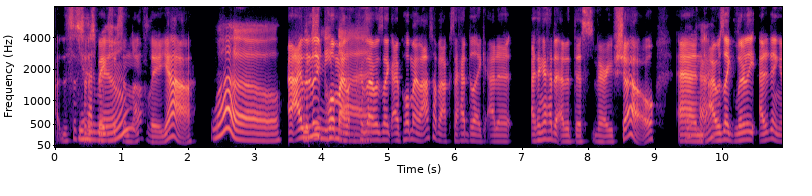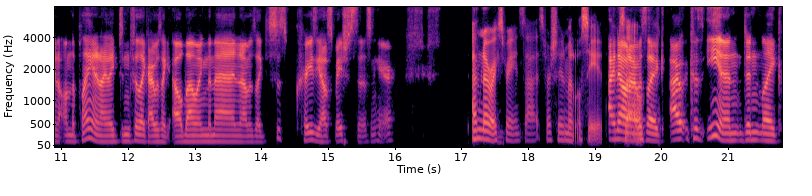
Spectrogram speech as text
uh, this is You so spacious and lovely." Yeah, Whoa. I I literally pulled my because I was like, I pulled my laptop out because I had to like edit. I think I had to edit this very show, and Okay. I was like literally editing it on the plane, and I like didn't feel like I was like elbowing the men, and I was like, "This is crazy how spacious it is in here." I've never experienced that, especially in a middle seat. I know, and I was like, I because Ian didn't like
